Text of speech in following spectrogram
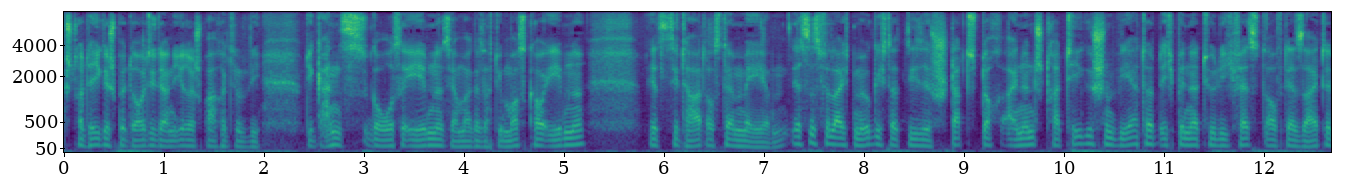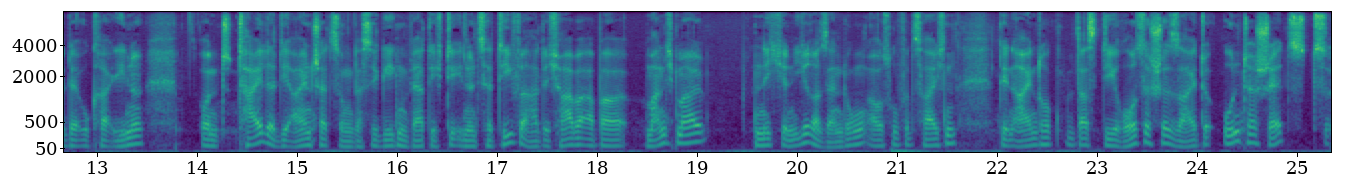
Strategisch bedeutet ja in Ihrer Sprache die, die ganz große Ebene, Sie haben mal gesagt, die Moskau-Ebene. Jetzt Zitat aus der Mail. Ist es vielleicht möglich, dass diese Stadt doch einen strategischen Wert hat? Ich bin natürlich fest auf der Seite der Ukraine und teile die Einschätzung, dass sie gegenwärtig die Initiative hat. Ich habe aber manchmal nicht in Ihrer Sendung, Ausrufezeichen, den Eindruck, dass die russische Seite unterschätzt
